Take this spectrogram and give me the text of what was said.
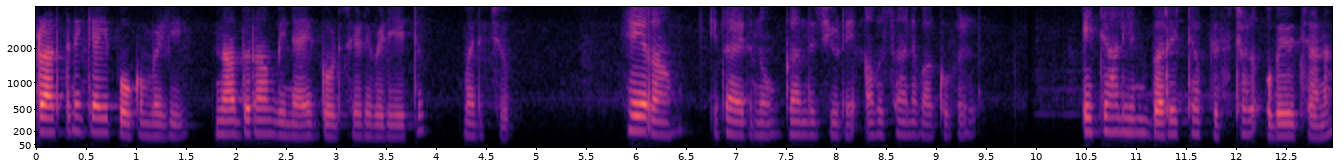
പ്രാർത്ഥനയ്ക്കായി പോകും വഴി നാഥുറാം വിനായക് ഗോഡ്സെയുടെ വെടിയേറ്റ് മരിച്ചു. ഹേ റാം ഇതായിരുന്നു ഗാന്ധിജിയുടെ അവസാന വാക്കുകൾ. ഇറ്റാലിയൻ ബെറിറ്റ പിസ്റ്റൾ ഉപയോഗിച്ചാണ്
